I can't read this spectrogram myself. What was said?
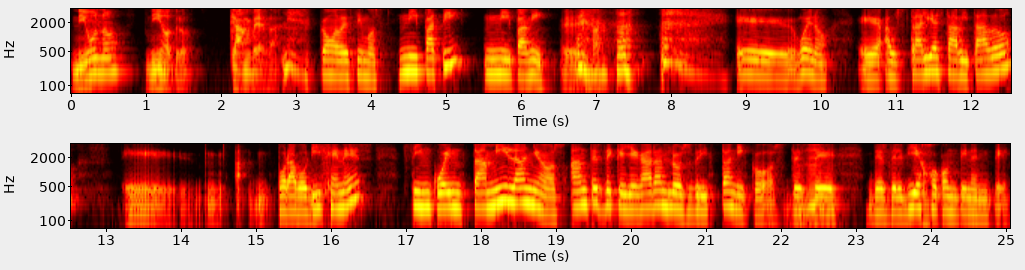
ni uno ni otro, Canberra. Como decimos, ni para ti ni para mí. Exacto. Eh, bueno, eh, Australia está habitado eh, por aborígenes 50.000 años antes de que llegaran los británicos desde, desde el viejo continente.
